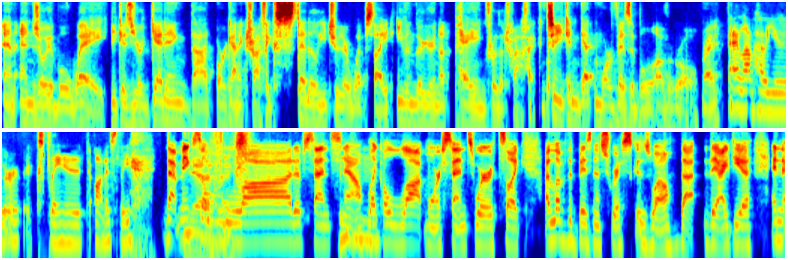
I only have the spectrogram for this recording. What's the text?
and enjoyable way because you're getting that organic traffic steadily to your website, even though you're not paying for the traffic. So you can get more visible overall, right? I love how you're explaining it honestly. That makes yeah, a thanks. lot of sense now, mm-hmm. like a lot more sense where it's like, I love the business risk as well. That the idea. And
